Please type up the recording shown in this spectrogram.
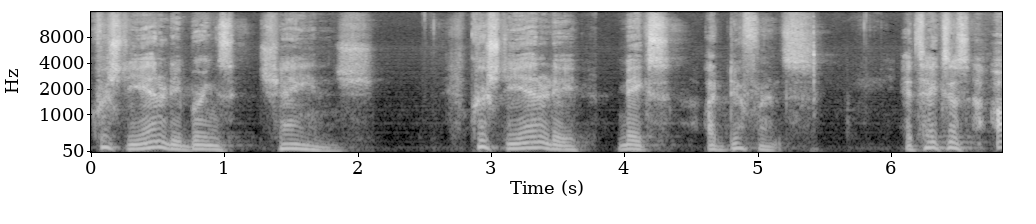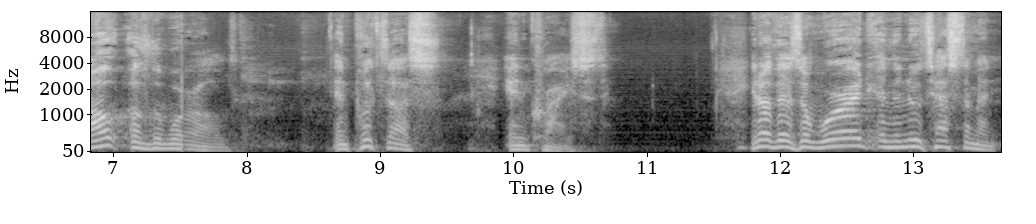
Christianity brings change. Christianity makes a difference. It takes us out of the world and puts us in Christ. You know, there's a word in the New Testament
